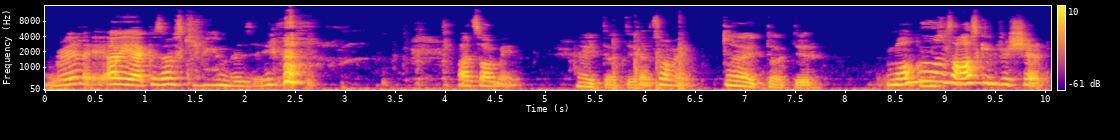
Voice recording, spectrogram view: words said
Really? Oh yeah, because I was keeping him busy. That's on me. I thought it. That's on me. I thought it. Mongol is asking for shit.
